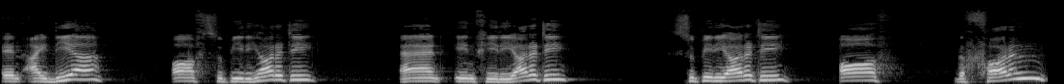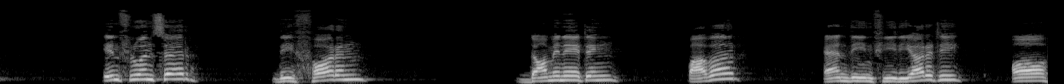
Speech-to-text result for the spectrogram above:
an idea of superiority and inferiority, superiority of the foreign influencer, the foreign dominating power, and the inferiority of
